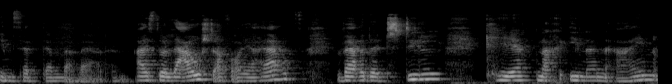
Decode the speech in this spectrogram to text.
im September werden. Also lauscht auf euer Herz, werdet still, kehrt nach innen ein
